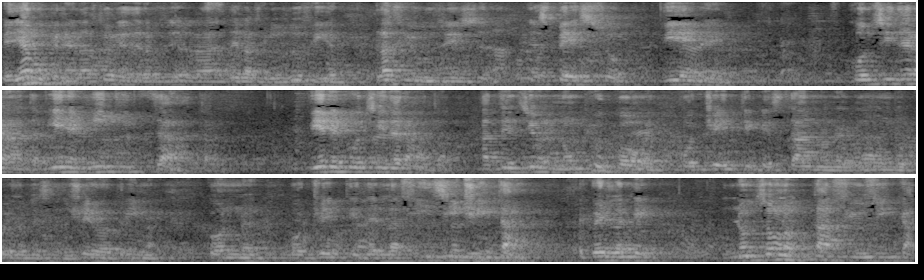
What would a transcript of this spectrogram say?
vediamo che nella storia della, della, della filosofia la fusis spesso viene considerata, viene mitizzata, viene considerata, attenzione, non più come oggetti che stanno nel mondo, quello che si diceva prima, con oggetti della fisicità, quella che non sono tafiusica,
